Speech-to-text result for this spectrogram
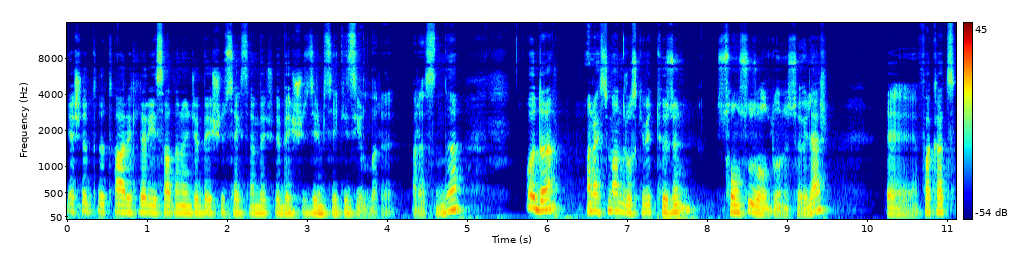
Yaşadığı tarihler İsa'dan önce 585 ve 528 yılları arasında. O da Anaximandros gibi tözün sonsuz olduğunu söyler. E, fakat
